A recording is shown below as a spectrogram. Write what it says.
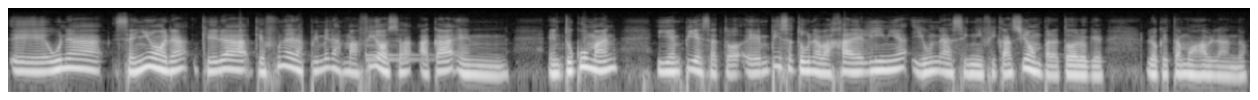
eh, una señora que, era, que fue una de las primeras mafiosas acá en, en Tucumán y empieza, to, empieza toda una bajada de línea y una significación para todo lo que, lo que estamos hablando.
